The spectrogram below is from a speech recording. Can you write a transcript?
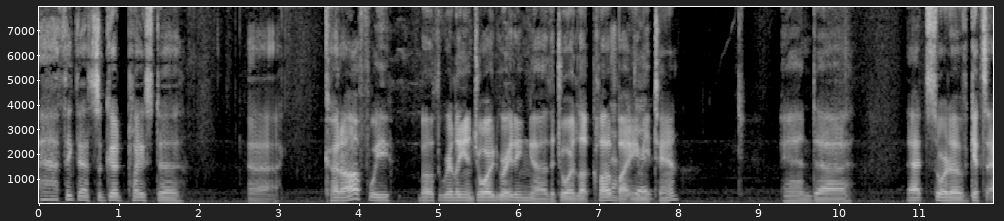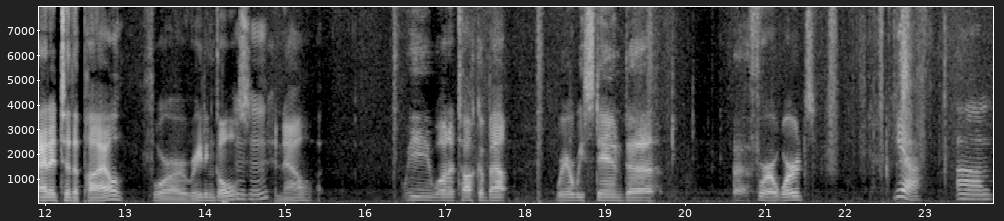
I think that's a good place to uh, cut off. We both really enjoyed reading uh, The Joy Luck Club That by Amy did. Tan. And uh, that sort of gets added to the pile for our reading goals. Mhm. And now we want to talk about where we stand uh, for our words. yeah. um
